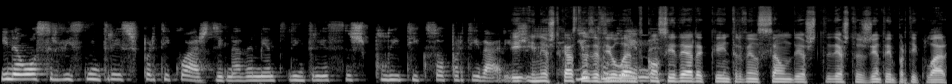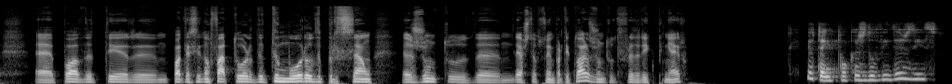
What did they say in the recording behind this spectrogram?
e não ao serviço de interesses particulares, designadamente de interesses políticos ou partidários. E, e neste caso, Teresa. Violante, considera que a intervenção deste, deste agente em particular uh, pode, ter, uh, pode ter sido um fator de temor ou de pressão junto de, desta pessoa em particular, junto de Frederico Pinheiro? Eu tenho poucas dúvidas disso.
